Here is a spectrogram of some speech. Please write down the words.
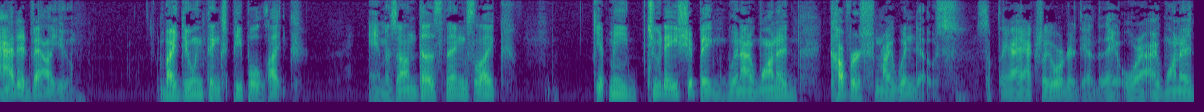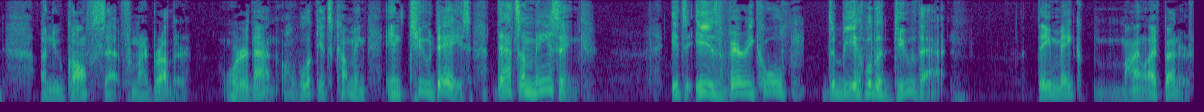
added value by doing things people like. Amazon does things like get me two day shipping when I wanted covers for my windows, something I actually ordered the other day, or I wanted a new golf set for my brother. Order that. Oh, look, it's coming in two days. That's amazing. It is very cool to be able to do that. They make my life better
